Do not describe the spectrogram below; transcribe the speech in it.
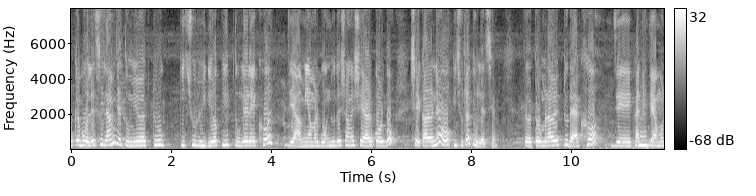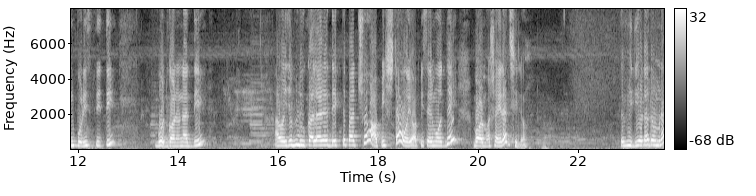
ওকে বলেছিলাম যে তুমিও একটু কিছু ভিডিও ক্লিপ তুলে রেখো, যে আমি আমার বন্ধুদের সঙ্গে শেয়ার করব। সে কারণে ও কিছুটা তুলেছে। তো তোমরাও একটু দেখো যে এখানে কেমন পরিস্থিতি ভোট গণনার দিন। আর ওই যে ব্লু কালারের দেখতে পাচ্ছ অফিসটা, ওই অফিসের মধ্যেই বর্মশাইরা ছিল। তো ভিডিওটা তোমরা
